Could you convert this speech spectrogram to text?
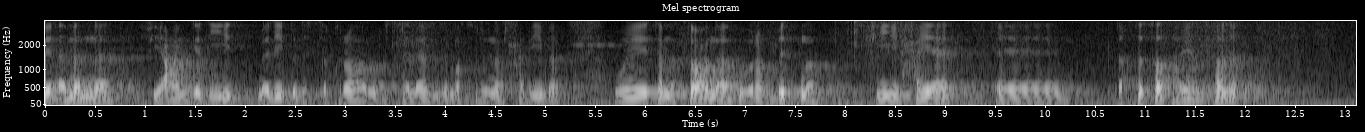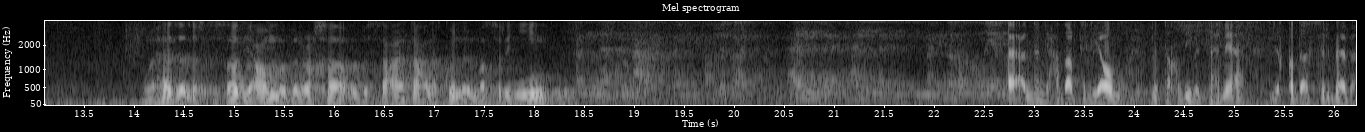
أملنا في عام جديد مليء بالاستقرار وبالسلام لمصرنا الحبيبة وتمتعنا ورغبتنا في حياة آه، اقتصادها ينطلق. وهذا الاقتصاد يعم بالرخاء وبالسعادة على كل المصريين. أنني حضرت اليوم لتقديم التهنئة لقداسة البابا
